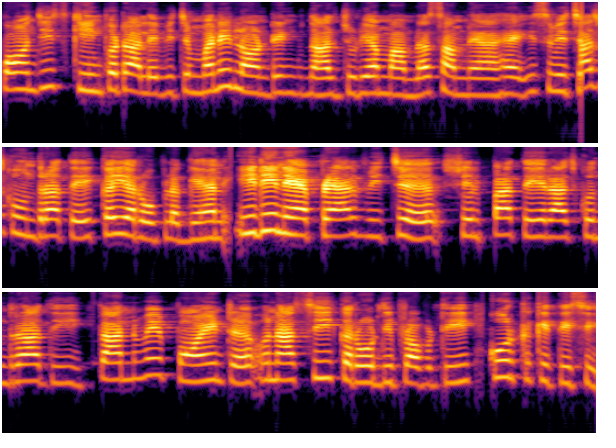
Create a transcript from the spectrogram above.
ਪੌਂਜੀ ਸਕੀਮ ਘੁਟਾਲੇ ਵਿੱਚ ਮਨੀ ਲਾਂਡਰਿੰਗ ਨਾਲ ਜੁੜਿਆ ਮਾਮਲਾ ਸਾਹਮਣੇ ਆਇਆ ਹੈ। ਇਸ ਵਿੱਚ ਰਾਜ ਕੁੰਦਰਾ ਤੇ ਕਈ ਆਰੋਪ ਲੱਗੇ ਹਨ। ਈਡੀ ਨੇ ਅਪ੍ਰੈਲ ਵਿੱਚ ਸ਼ਿਲਪਾ ਤੇ ਰਾਜ ਕੁੰਦਰਾ ਦੀ 97.79 ਕਰੋੜ ਦੀ ਪ੍ਰਾਪਰਟੀ ਕੁਰਕ ਕੀਤੀ ਸੀ।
